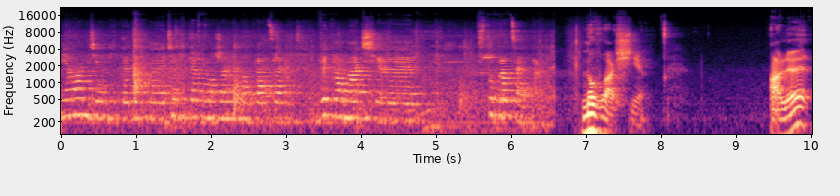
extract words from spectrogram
miałam. Dzięki, tego, y, dzięki temu możemy tą pracę wykonać w 100%. No właśnie. Ale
